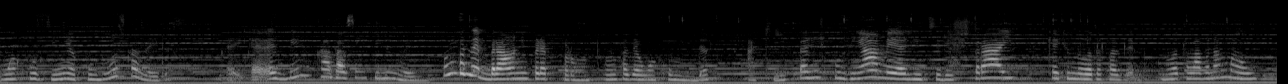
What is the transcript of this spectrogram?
uma cozinha com duas caseiras. É, é, é bem um casal sem filhos mesmo. Vamos fazer brownie pré-pronto. Vamos fazer alguma comida aqui. Pra gente cozinhar, meio a gente se distrai. O que é que o Noah tá fazendo? O Noah tá lavando a mão.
